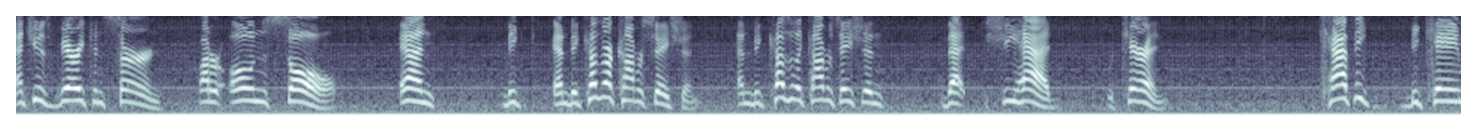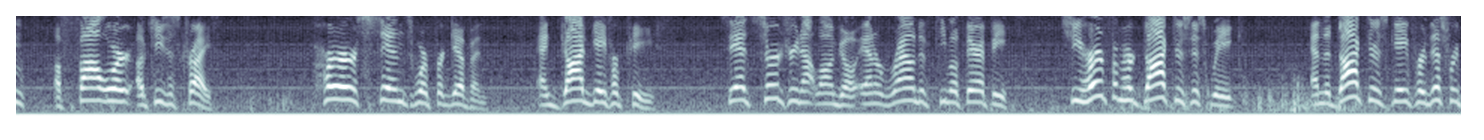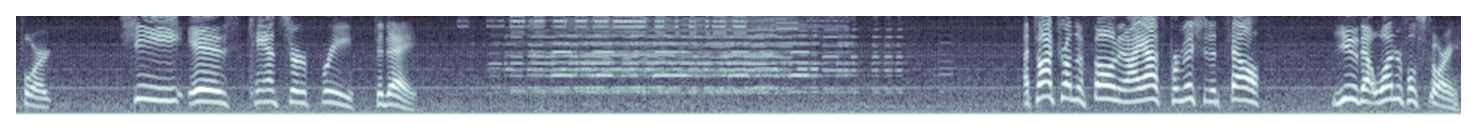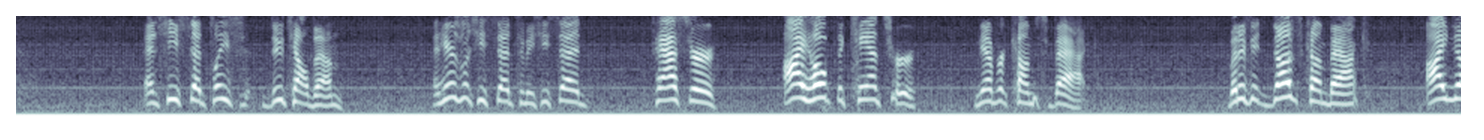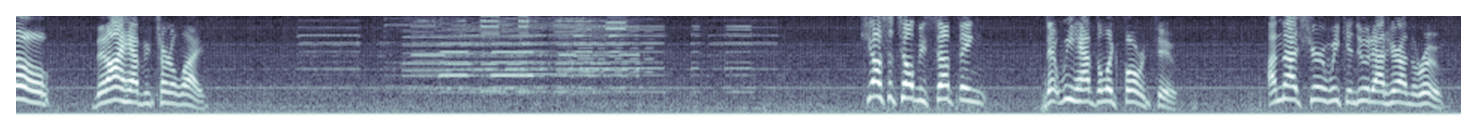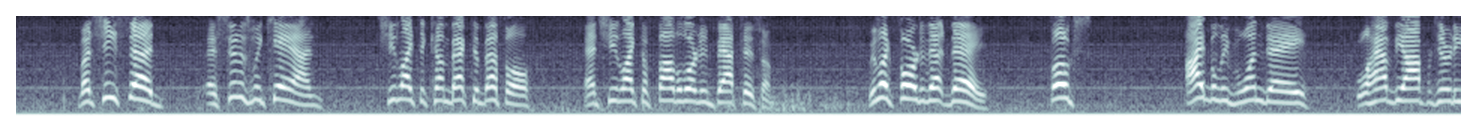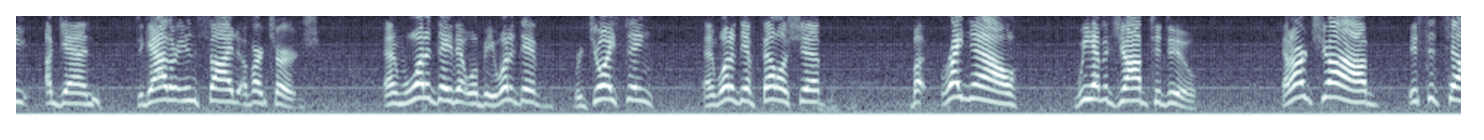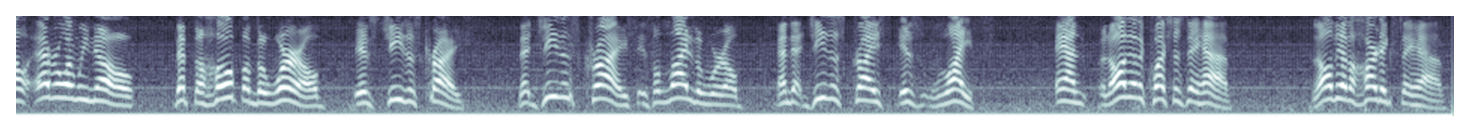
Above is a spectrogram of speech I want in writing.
and she was very concerned about her own soul. And, be, and because of our conversation, and because of the conversation that she had with Karen, Kathy became a follower of Jesus Christ. Her sins were forgiven, and God gave her peace. She had surgery not long ago and a round of chemotherapy. She heard from her doctors this week, and the doctors gave her this report she is cancer free today. I talked to her on the phone and I asked permission to tell you that wonderful story. And she said, Please do tell them. And here's what she said to me She said, Pastor, I hope the cancer never comes back. But if it does come back, I know that I have eternal life. She also told me something that we have to look forward to. I'm not sure we can do it out here on the roof. But she said, as soon as we can, she'd like to come back to Bethel and she'd like to follow the Lord in baptism. We look forward to that day. Folks, I believe one day we'll have the opportunity again to gather inside of our church. And what a day that will be. What a day of rejoicing and what a day of fellowship. But right now, we have a job to do. And our job is to tell everyone we know that the hope of the world is Jesus Christ. That Jesus Christ is the light of the world and that Jesus Christ is life. And, and all the other questions they have, and all the other heartaches they have,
